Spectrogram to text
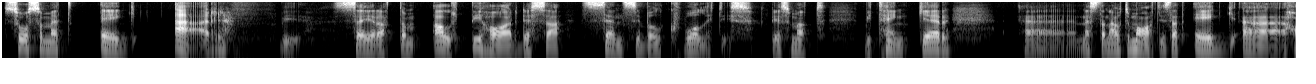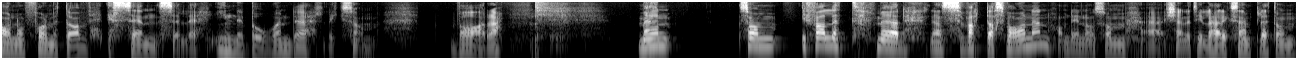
så som ett ägg är. Vi säger att de alltid har dessa sensible qualities. Det är som att vi tänker eh, nästan automatiskt att ägg eh, har någon form av essens eller inneboende liksom vara. Men som i fallet med den svarta svanen, om det är någon som eh, känner till det här exemplet om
